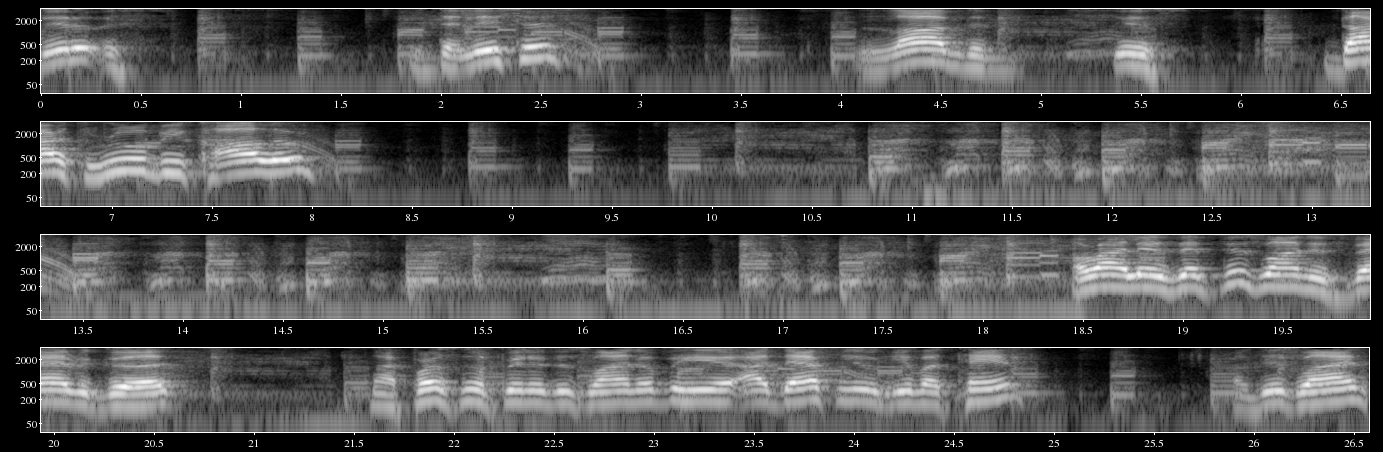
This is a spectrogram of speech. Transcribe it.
It's, it's delicious. Love the this dark ruby color. All right, ladies, this one is very good. My personal opinion of this wine over here, I definitely will give a 10 of this wine.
